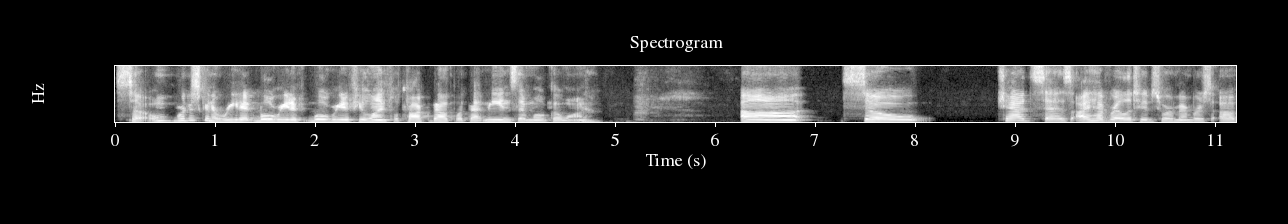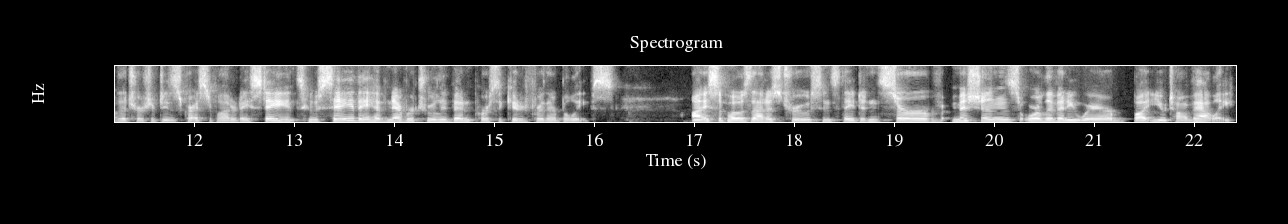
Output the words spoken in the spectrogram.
So we're just going to read it. We'll read it. We'll read a few lines. We'll talk about what that means, then we'll go on. Uh, so Chad says, I have relatives who are members of the Church of Jesus Christ of Latter day Saints who say they have never truly been persecuted for their beliefs. I suppose that is true since they didn't serve missions or live anywhere but Utah Valley.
